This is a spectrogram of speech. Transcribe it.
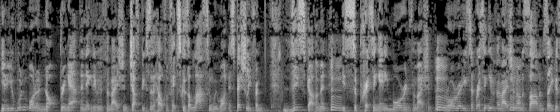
you know, you wouldn't want to not bring out the negative information just because of the health effects. Because the last thing we want, especially from this government, Mm. is suppressing any more information. We're already suppressing information Mm. on asylum seekers.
